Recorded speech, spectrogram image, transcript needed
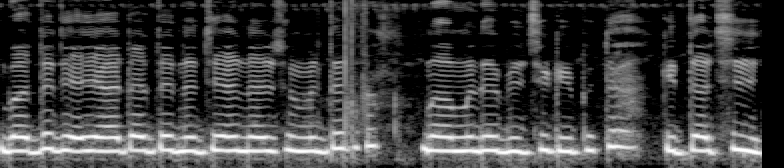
ਵੱਧ ਜਾਇਦਾਦ ਅਤੇ ਨਸ਼ਿਆਂ ਨਾਲ ਸੰਬੰਧਿਤ ਮਾਮਲੇ ਵਿੱਚ ਗ੍ਰਿਫਤਾਰ ਕੀਤਾ ਸੀ।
